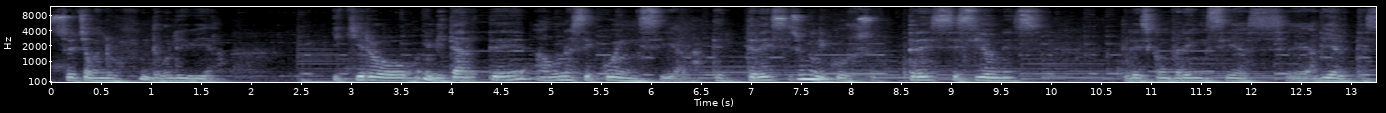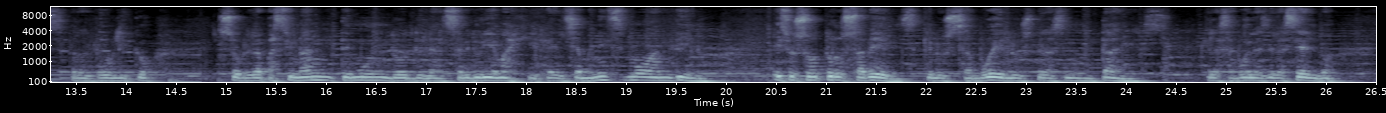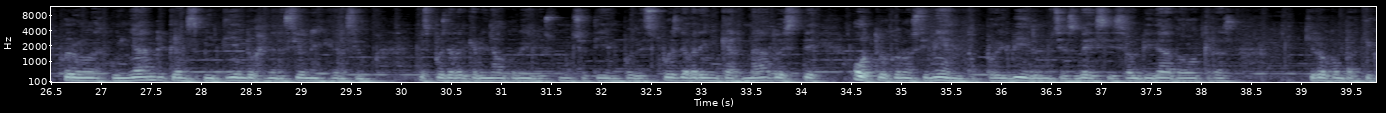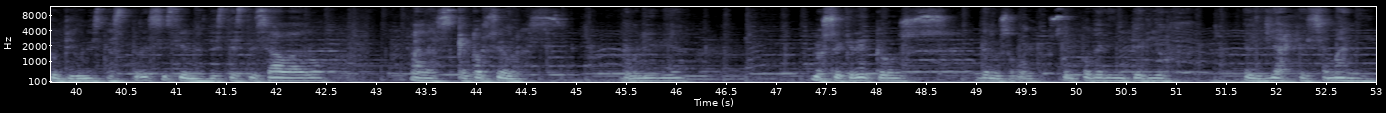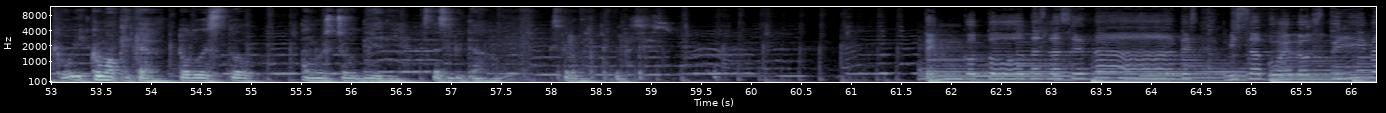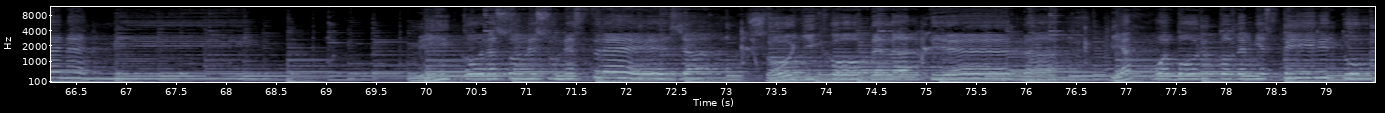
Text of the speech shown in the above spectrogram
Soy Chamalú de Bolivia y quiero invitarte a una secuencia de tres, es un curso, tres sesiones, tres conferencias eh, abiertas para el público sobre el apasionante mundo de la sabiduría mágica, el shamanismo andino, esos otros saberes que los abuelos de las montañas, que las abuelas de la selva fueron acuñando y transmitiendo generación en generación. Después de haber caminado con ellos mucho tiempo, después de haber encarnado este otro conocimiento prohibido muchas veces, olvidado otras, quiero compartir contigo en estas tres sesiones desde este sábado a las 14 horas de Bolivia los secretos de los abuelos, el poder interior, el viaje chamánico y cómo aplicar todo esto a nuestro día a día. Estás invitado. Espero verte. Gracias. Tengo todas las edades, mis abuelos viven en mí. Mi corazón es una estrella, soy hijo de la tierra, viajo a bordo de mi espíritu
